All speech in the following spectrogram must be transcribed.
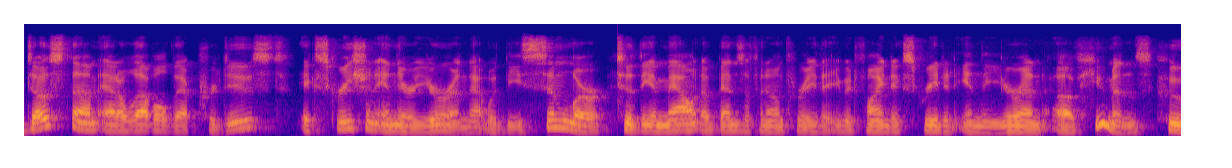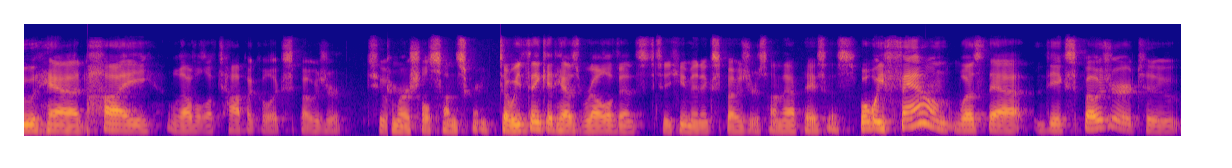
dosed them at a level that produced excretion in their urine that would be similar to the amount of benzophenone 3 that you would find excreted in the urine of humans who had high level of topical exposure to commercial sunscreen. So we think it has relevance to human exposures on that basis. What we found was that the exposure to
